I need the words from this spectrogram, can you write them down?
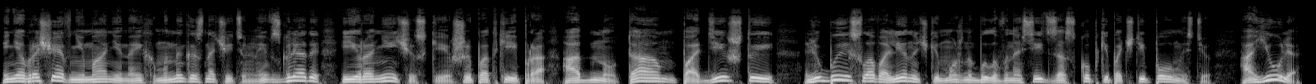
и не обращая внимания на их многозначительные взгляды и иронические шепотки про «одну там», «поди ты». Любые слова Леночки можно было выносить за скобки почти полностью, а Юля,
